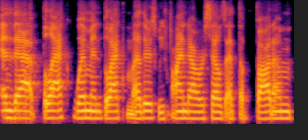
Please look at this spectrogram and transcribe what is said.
and that Black women, Black mothers, we find ourselves at the bottom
